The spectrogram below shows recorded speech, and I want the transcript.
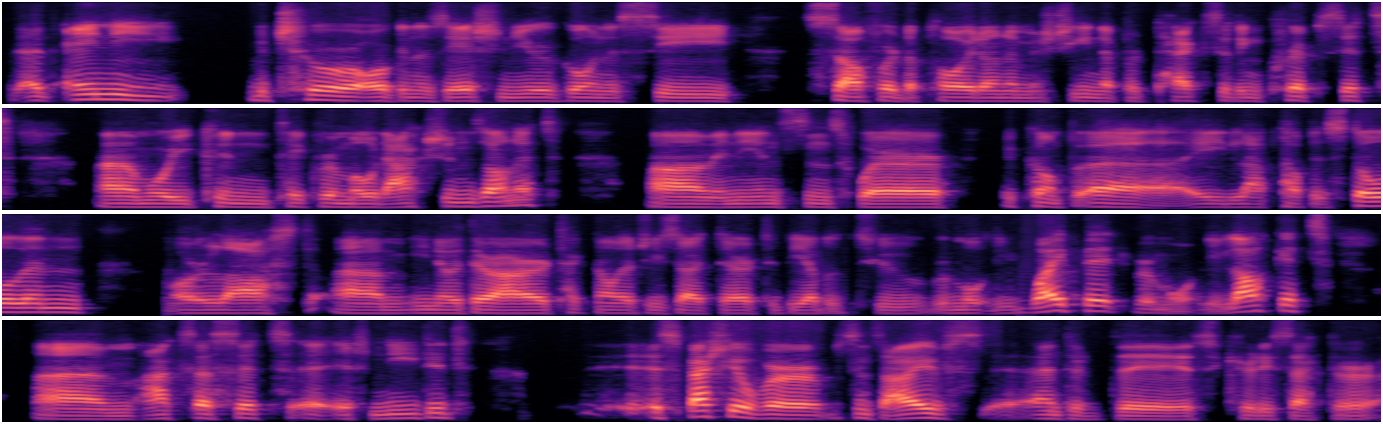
at any mature organization, you're going to see software deployed on a machine that protects it, encrypts it, um, where you can take remote actions on it. Um, in the instance where a, comp- uh, a laptop is stolen or lost, um, you know, there are technologies out there to be able to remotely wipe it, remotely lock it, um, access it uh, if needed. Especially over since I've entered the security sector,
